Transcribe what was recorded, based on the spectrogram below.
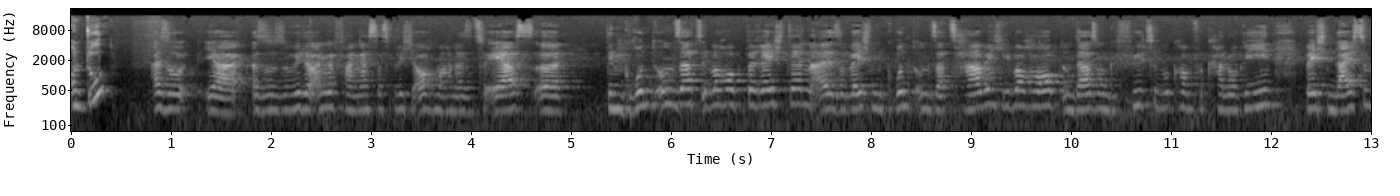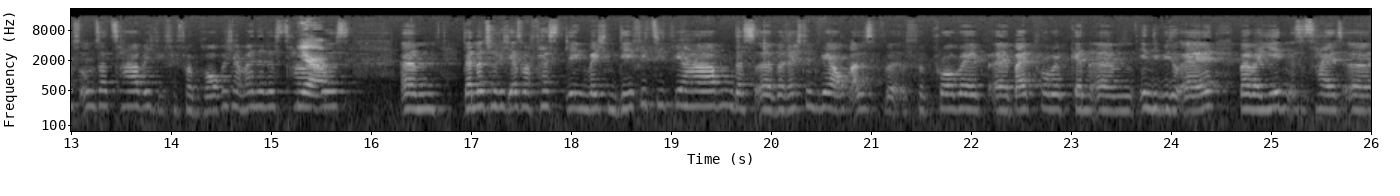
Und du? Also ja, also so wie du angefangen hast, das würde ich auch machen. Also zuerst äh, den Grundumsatz überhaupt berechnen. Also welchen Grundumsatz habe ich überhaupt, um da so ein Gefühl zu bekommen für Kalorien. Welchen Leistungsumsatz habe ich, wie viel verbrauche ich am Ende des Tages. Ja. Ähm, dann natürlich erstmal festlegen, welchen Defizit wir haben. Das äh, berechnen wir auch alles für ProBabe, äh, bei ProBabe ähm, individuell, weil bei jedem ist es halt äh,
